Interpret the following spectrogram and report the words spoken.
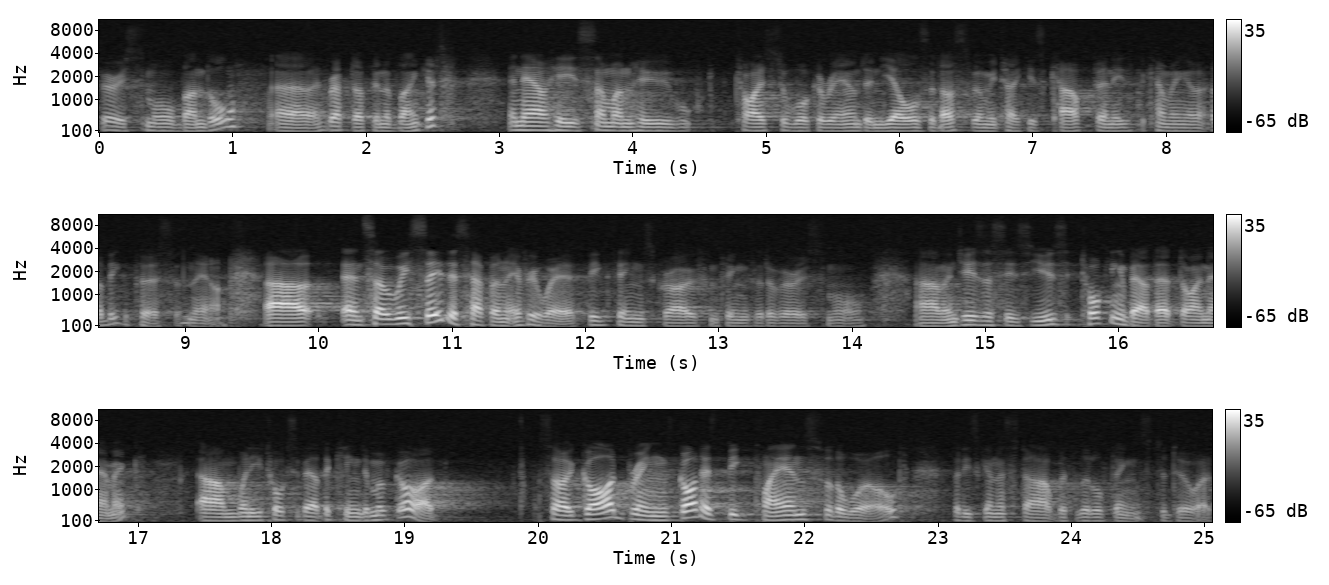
very small bundle uh, wrapped up in a blanket, and now he's someone who tries to walk around and yells at us when we take his cup, and he's becoming a, a big person now. Uh, and so we see this happen everywhere. Big things grow from things that are very small. Um, and Jesus is use, talking about that dynamic um, when he talks about the kingdom of God. So God brings, God has big plans for the world, but he's going to start with little things to do it.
